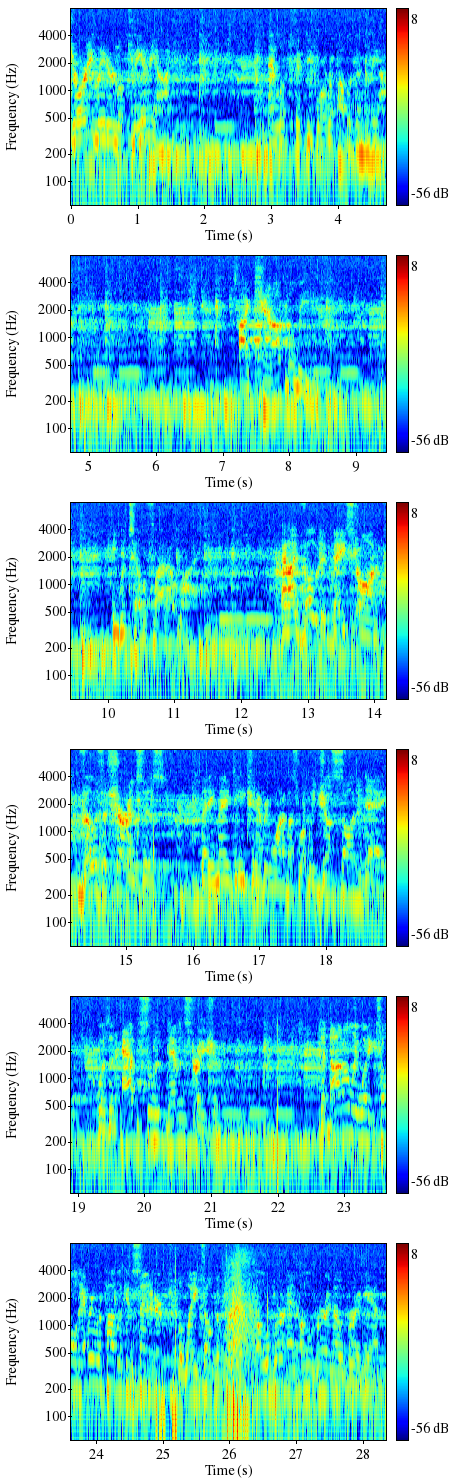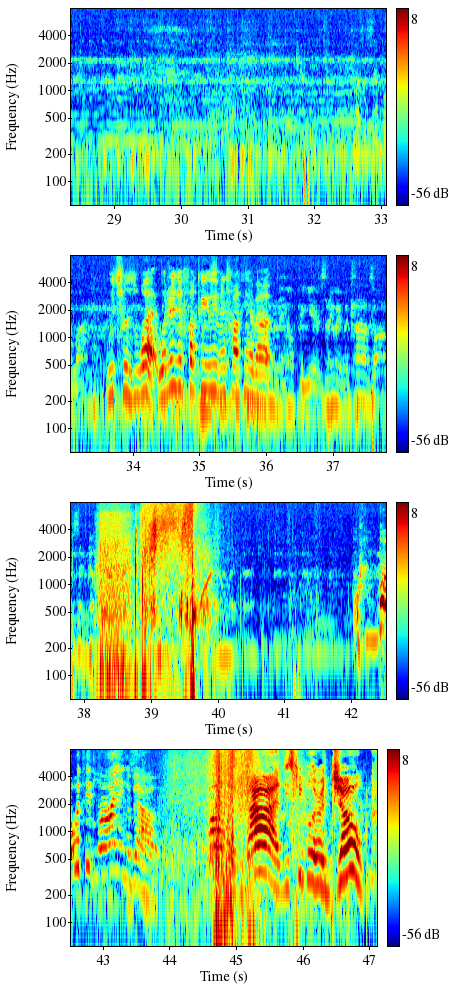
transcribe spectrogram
leader looked me in the eye and looked 54 Republicans in the eye. I cannot believe he would tell a flat out lie. And I voted based on those assurances that he made to each and every one of us. What we just saw today was an absolute demonstration Which was what? What are the fuck are you even talking about? What was he lying about? Oh my god, these people are a joke.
